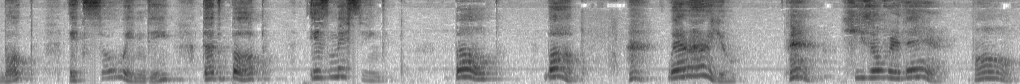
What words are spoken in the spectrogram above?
Bob? It's so windy that Bob is missing. Bob? Bob? Where are you? He's over there. Oh.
